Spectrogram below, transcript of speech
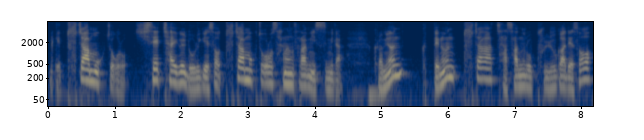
이렇게 투자 목적으로 시세 차익을 노리기 위해서 투자 목적으로 사는 사람이 있습니다. 그러면 그때는 투자 자산으로 분류가 돼서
